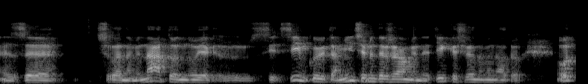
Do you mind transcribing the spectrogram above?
з членами НАТО, ну як сімкою, там іншими державами, не тільки членами НАТО. От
